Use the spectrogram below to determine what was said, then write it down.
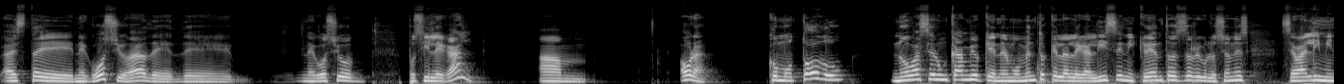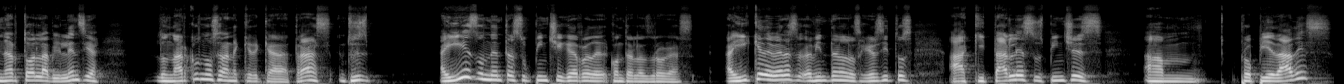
a este negocio, ¿verdad? de, de negocio, pues, ilegal. Ahora, como todo, no va a ser un cambio que en el momento que la legalicen y creen todas estas regulaciones se va a eliminar toda la violencia. Los narcos no se van a querer quedar atrás. Entonces, ahí es donde entra su pinche guerra contra las drogas. Ahí que de veras avientan a los ejércitos a quitarles sus pinches am, propiedades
